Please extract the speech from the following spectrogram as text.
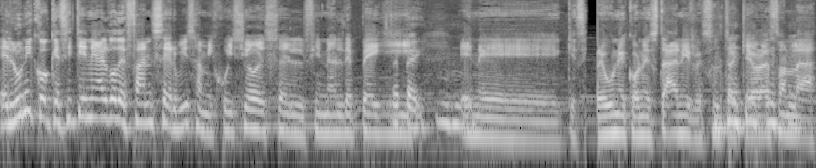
el único que sí tiene algo de fanservice, a mi juicio, es el final de Peggy, De Peggy, ujú. en, eh, que se reúne con Stan y resulta que ahora son la,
